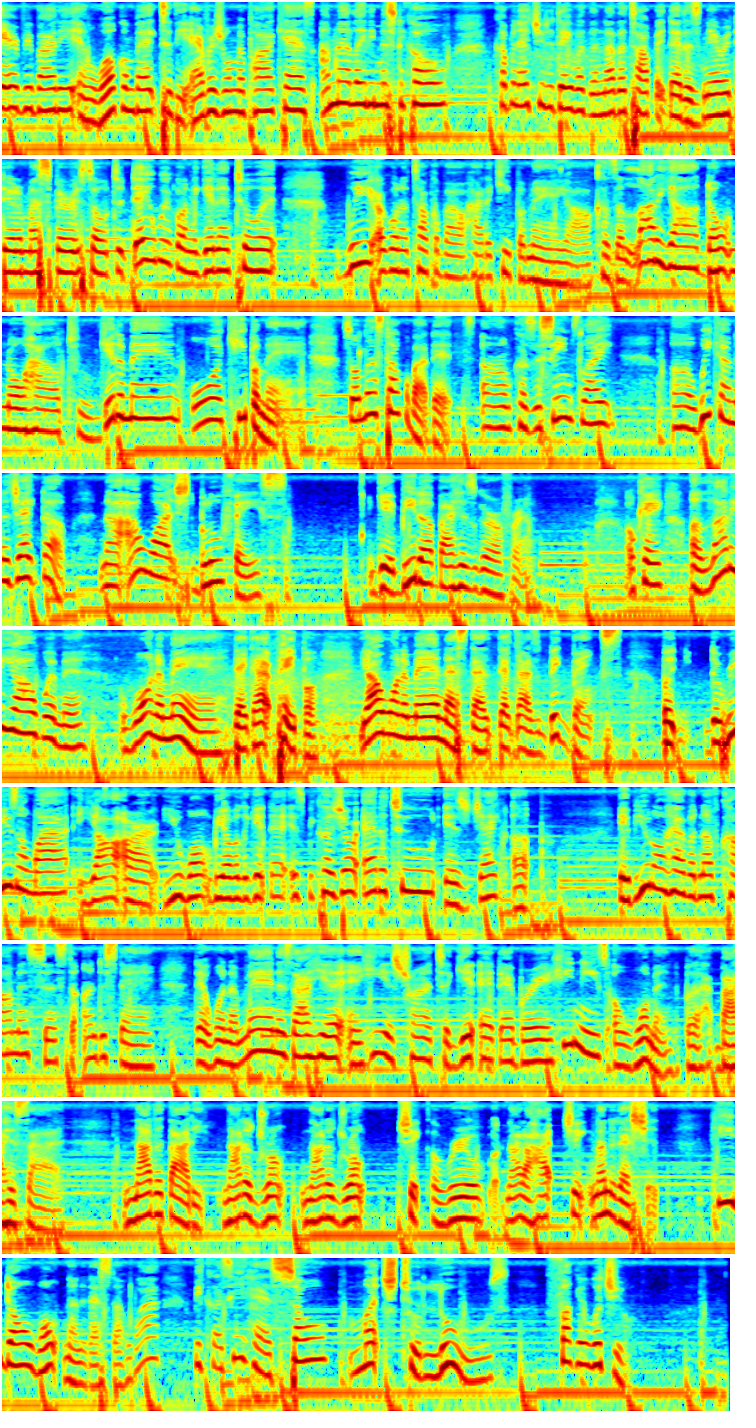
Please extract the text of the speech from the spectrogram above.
Hey, everybody, and welcome back to the Average Woman Podcast. I'm that lady, Miss Nicole, coming at you today with another topic that is near and dear to my spirit. So, today we're going to get into it. We are going to talk about how to keep a man, y'all, because a lot of y'all don't know how to get a man or keep a man. So, let's talk about that because um, it seems like uh, we kind of jacked up. Now, I watched Blueface get beat up by his girlfriend. Okay, a lot of y'all women want a man that got paper. Y'all want a man that's that that got big banks. But the reason why y'all are you won't be able to get that is because your attitude is jacked up. If you don't have enough common sense to understand that when a man is out here and he is trying to get at that bread, he needs a woman by his side, not a thotty, not a drunk, not a drunk chick, a real, not a hot chick, none of that shit. He don't want none of that stuff. Why? Because he has so much to lose fucking with you.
